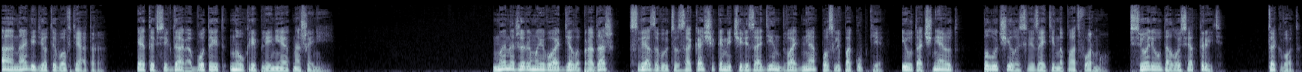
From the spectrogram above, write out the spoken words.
а она ведет его в театр. Это всегда работает на укрепление отношений. Менеджеры моего отдела продаж связываются с заказчиками через 1-2 дня после покупки и уточняют, получилось ли зайти на платформу, все ли удалось открыть. Так вот,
